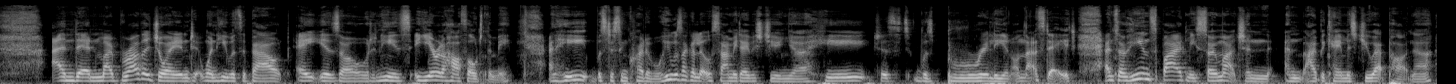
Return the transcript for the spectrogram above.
And then my brother joined when he was about eight years old, and he's a year and a half older than me. And he was just incredible. He was like a little Sammy Davis Jr. He just was brilliant on that stage. And so he inspired me so much, and and I became his duet partner.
